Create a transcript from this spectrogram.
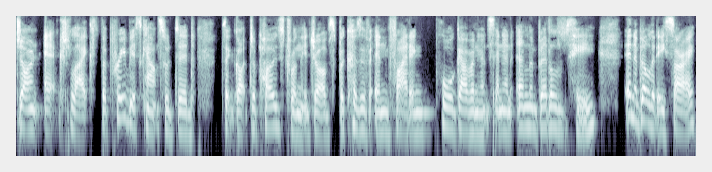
don't act like the previous council did that got deposed from their jobs because of infighting, poor governance, and an inability, inability, sorry,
